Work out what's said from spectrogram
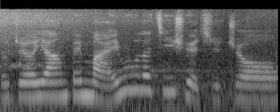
就这样被埋入了积雪之中。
